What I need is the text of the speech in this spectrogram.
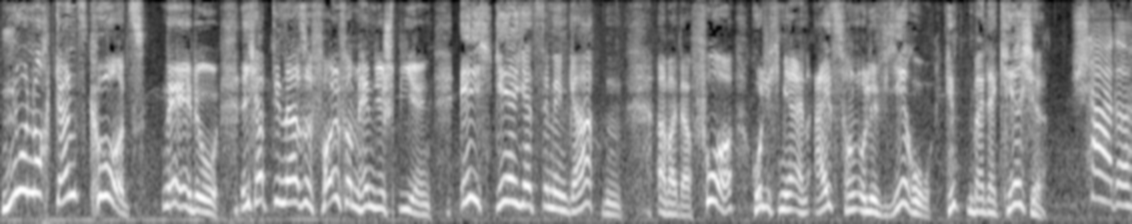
Nur noch ganz kurz. Nee, du. Ich hab die Nase voll vom Handyspielen. Ich gehe jetzt in den Garten. Aber davor hole ich mir ein Eis von Oliviero. Hinten bei der Kirche. Schade.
